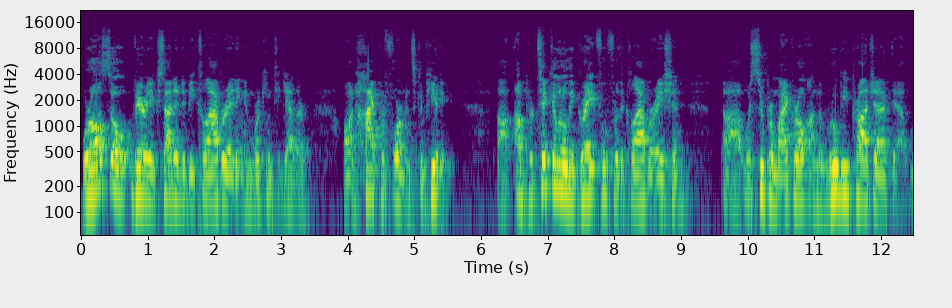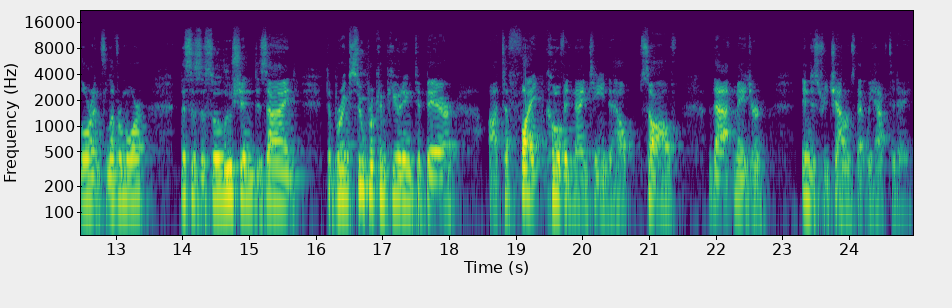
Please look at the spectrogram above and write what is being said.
We're also very excited to be collaborating and working together on high performance computing. Uh, I'm particularly grateful for the collaboration uh, with Supermicro on the Ruby project at Lawrence Livermore. This is a solution designed to bring supercomputing to bear uh, to fight COVID-19 to help solve that major industry challenge that we have today.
